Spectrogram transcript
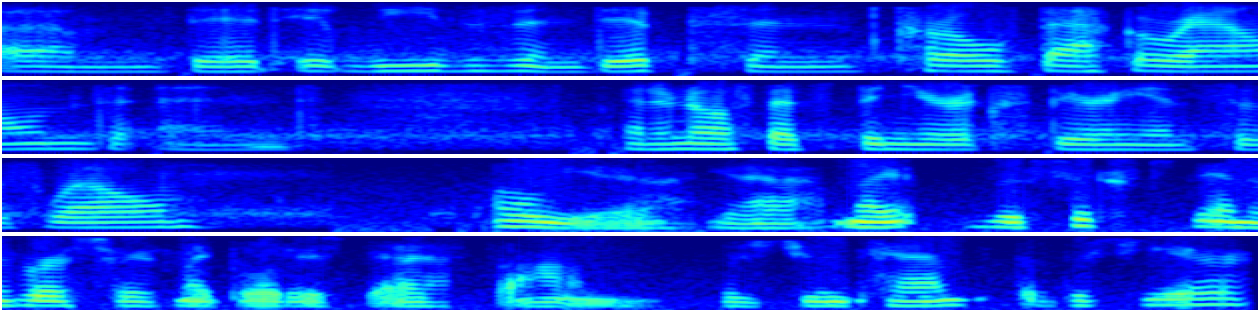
um, that it weaves and dips and curls back around. And I don't know if that's been your experience as well. Oh yeah, yeah. My the sixth anniversary of my daughter's death um, was June 10th of this year,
